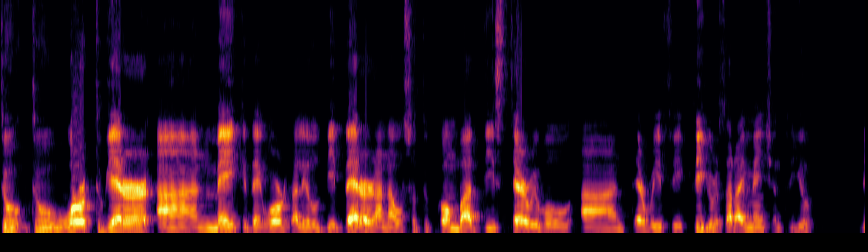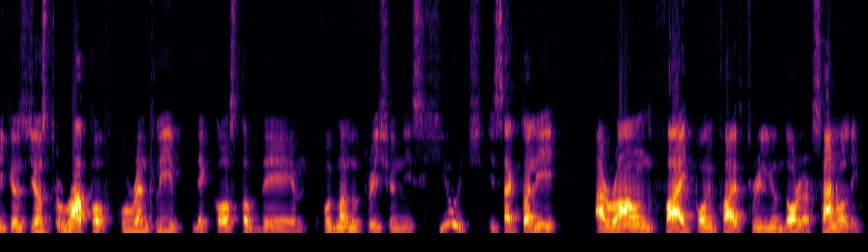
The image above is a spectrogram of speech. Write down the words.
to to work together and make the world a little bit better, and also to combat these terrible and terrific figures that I mentioned to you. because just to wrap up, currently the cost of the food malnutrition is huge. It's actually around 5.5 trillion dollars annually.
